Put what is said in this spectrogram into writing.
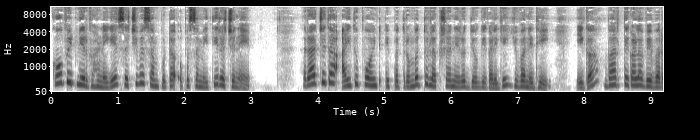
ಕೋವಿಡ್ ನಿರ್ವಹಣೆಗೆ ಸಚಿವ ಸಂಪುಟ ಉಪಸಮಿತಿ ರಚನೆ. ರಾಜ್ಯದ ಐದು ಪಾಯಿಂಟ್ ಇಪ್ಪತ್ತೊಂಬತ್ತು ಲಕ್ಷ ನಿರುದ್ಯೋಗಿಗಳಿಗೆ ಯುವ ನಿಧಿ. ಈಗ ವಾರ್ತೆಗಳ ವಿವರ.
